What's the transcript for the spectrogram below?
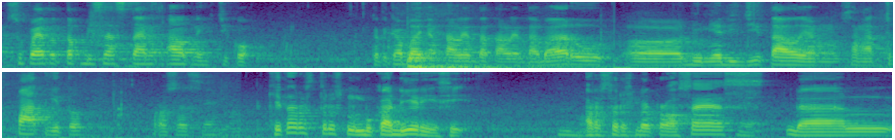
supaya tetap bisa stand out nih, Chico? Ketika banyak talenta-talenta baru, eh, dunia digital yang sangat cepat gitu prosesnya. kita harus terus membuka diri sih. Harus terus berproses dan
